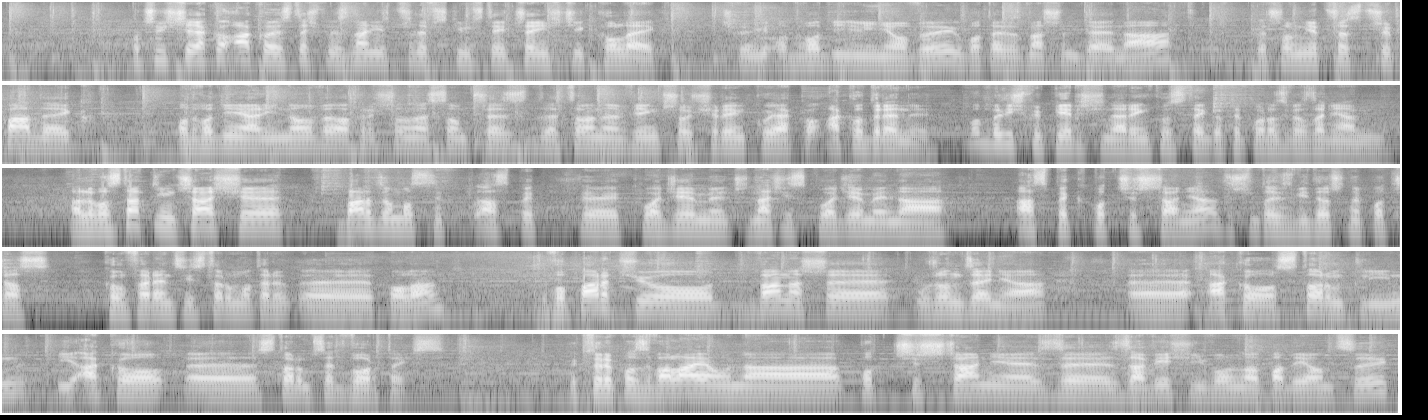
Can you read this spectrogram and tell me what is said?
Oczywiście jako AKO jesteśmy znani przede wszystkim z tej części collect, czyli odwodnień liniowych, bo to jest w naszym DNA. Zresztą nie przez przypadek odwodnienia linowe określone są przez zdecydowaną większość rynku jako akodreny, bo byliśmy pierwsi na rynku z tego typu rozwiązaniami. Ale w ostatnim czasie bardzo mocny aspekt e, kładziemy, czy nacisk kładziemy na aspekt podczyszczania. Zresztą to jest widoczne podczas konferencji Stormwater e, Poland. W oparciu o dwa nasze urządzenia, e, AKO Storm Clean i AKO e, Storm Set Vortex, które pozwalają na podczyszczanie z zawiesiń wolno opadających,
